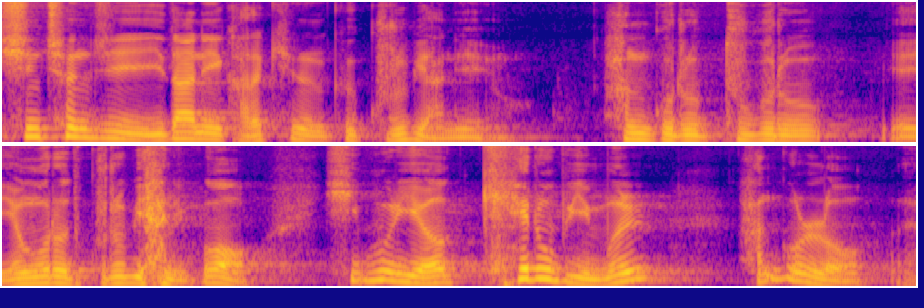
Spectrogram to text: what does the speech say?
신천지 이단이 가리키는 그 그룹이 아니에요. 한 그룹, 두 그룹, 예, 영어로 그룹이 아니고 히브리어 케루빔을 한글로 예,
